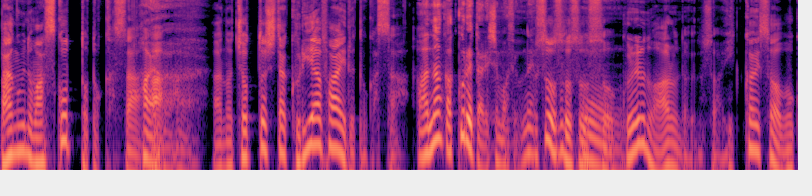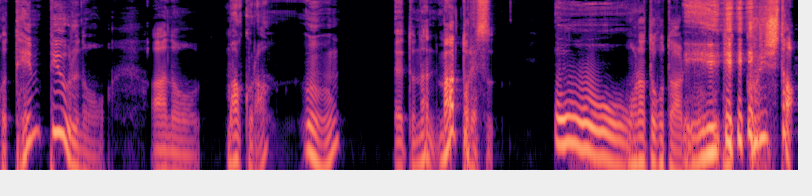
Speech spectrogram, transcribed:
番組のマスコットとかさ、はいはいあはい。あの、ちょっとしたクリアファイルとかさ、あ、なんかくれたりしますよね。そうそうそうそう、うんくれるのはあるんだけどさ、一回さ、僕、テンピュールの、あの、枕？うんうんえっと、なんマットレスおお。もらったことあるよ。えびっくりした。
